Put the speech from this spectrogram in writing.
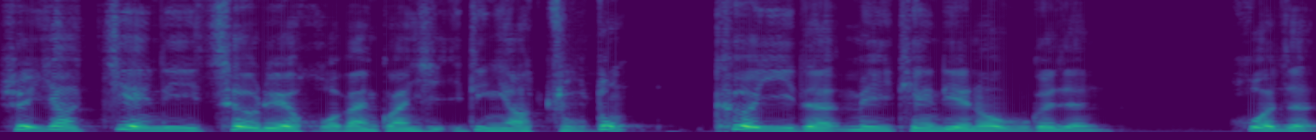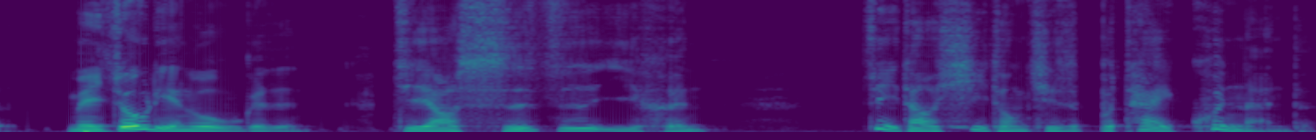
所以要建立策略伙伴关系，一定要主动、刻意的每天联络五个人，或者每周联络五个人，只要持之以恒，这套系统其实不太困难的，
